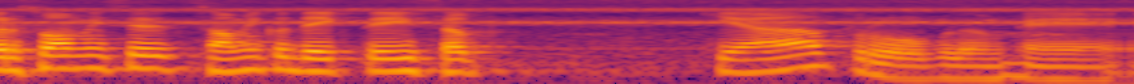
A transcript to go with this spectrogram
पर स्वामी से स्वामी को देखते ही सब क्या प्रॉब्लम है?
